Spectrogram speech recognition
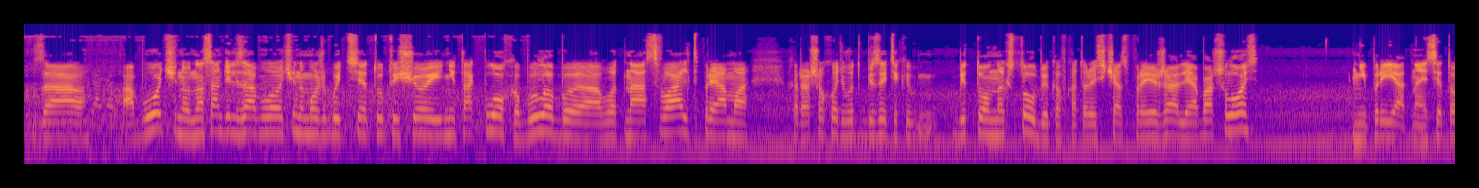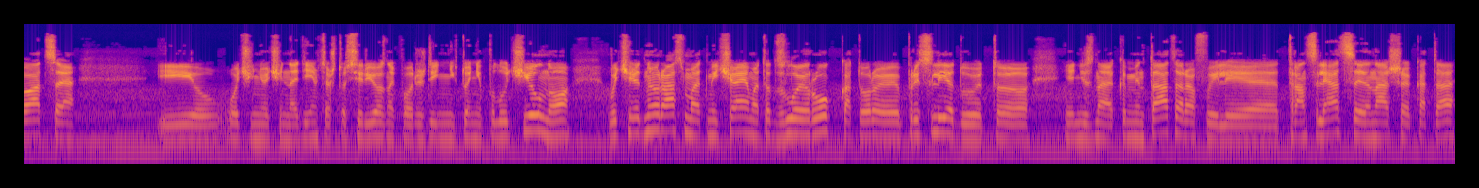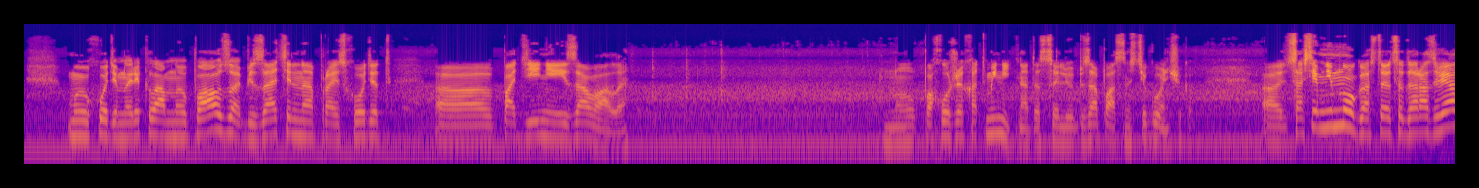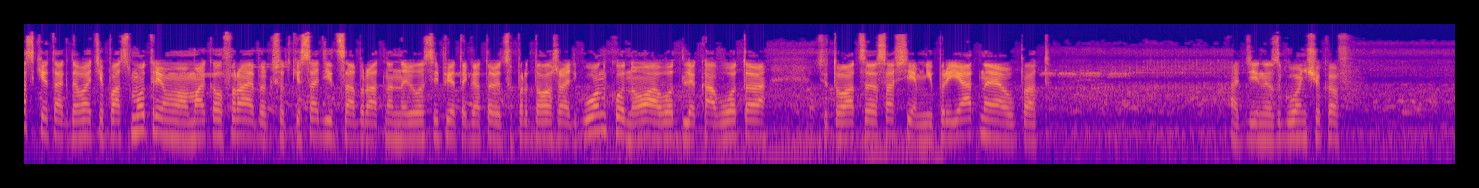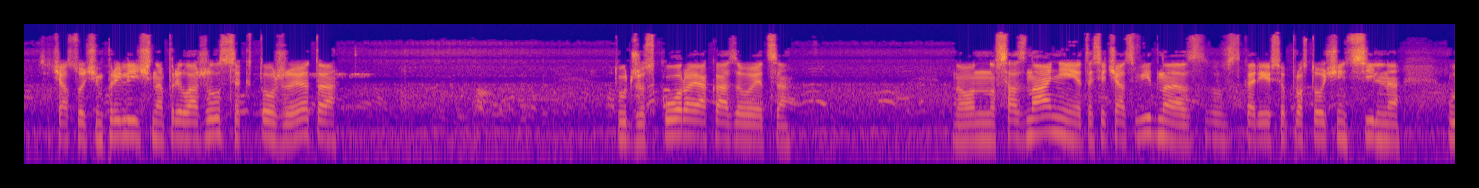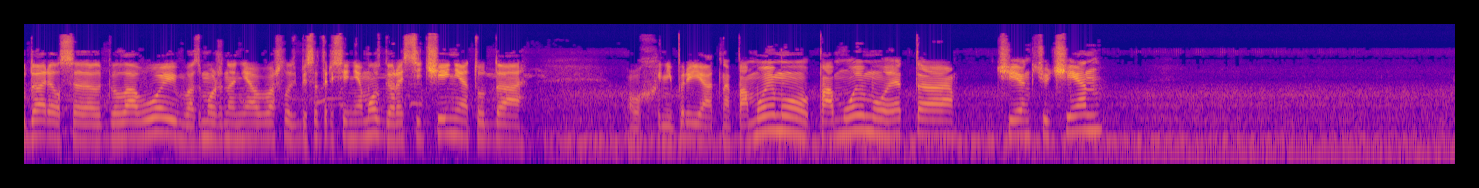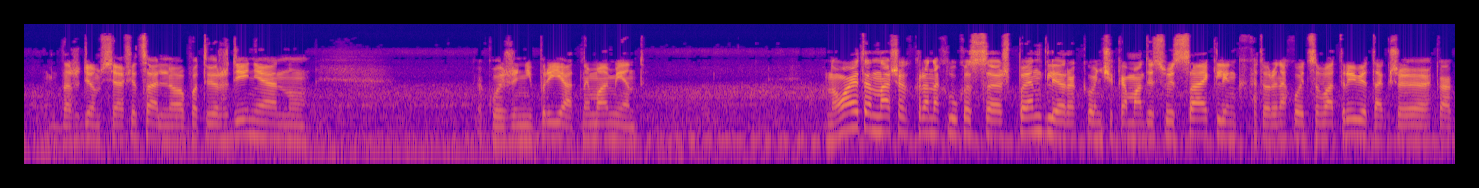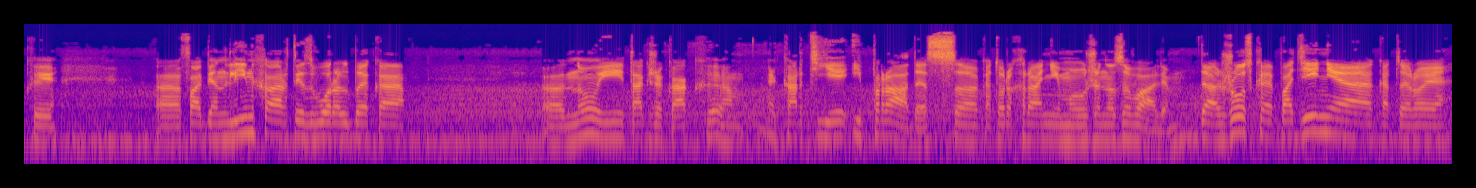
за обочину. На самом деле за обочину, может быть, тут еще и не так плохо было бы, а вот на асфальт прямо хорошо, хоть вот без этих бетонных столбиков, которые сейчас проезжали, обошлось. Неприятная ситуация. И очень-очень надеемся, что серьезных повреждений никто не получил. Но в очередной раз мы отмечаем этот злой рок, который преследует, э, я не знаю, комментаторов или трансляции наши, кота. Мы уходим на рекламную паузу, обязательно происходит э, падение и завалы. Ну, похоже, их отменить надо с целью безопасности гонщиков. А, совсем немного остается до развязки. Так, давайте посмотрим. Майкл Фрайберг все-таки садится обратно на велосипед и готовится продолжать гонку. Ну, а вот для кого-то ситуация совсем неприятная. Под один из гонщиков сейчас очень прилично приложился. Кто же это? Тут же скорая оказывается но он в сознании, это сейчас видно, скорее всего, просто очень сильно ударился головой, возможно, не обошлось без сотрясения мозга, рассечение туда. Ох, неприятно. По-моему, по-моему, это Ченг Чучен. Дождемся официального подтверждения. Ну, какой же неприятный момент. Ну, а это на наших экранах Лукас Шпенглер, кончик команды Swiss Cycling, который находится в отрыве, так же, как и э, Фабиан Линхарт из Ворлбека. Э, ну и также как э, Картье и Прадес, э, которых ранее мы уже называли. Да, жесткое падение, которое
